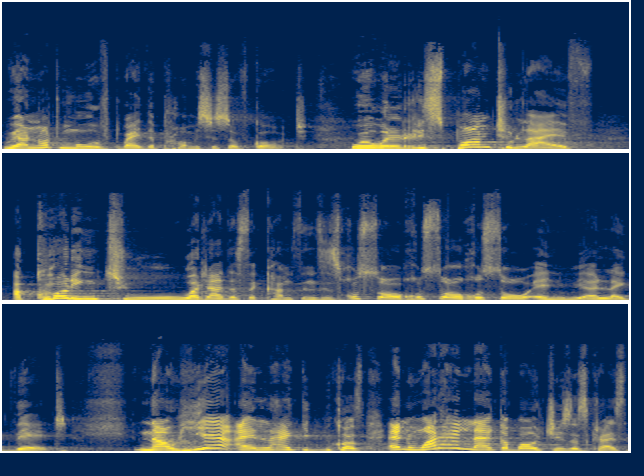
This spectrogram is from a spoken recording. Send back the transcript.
We are not moved by the promises of God. We will respond to life according to what are the circumstances. And we are like that. Now, here I like it because, and what I like about Jesus Christ,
